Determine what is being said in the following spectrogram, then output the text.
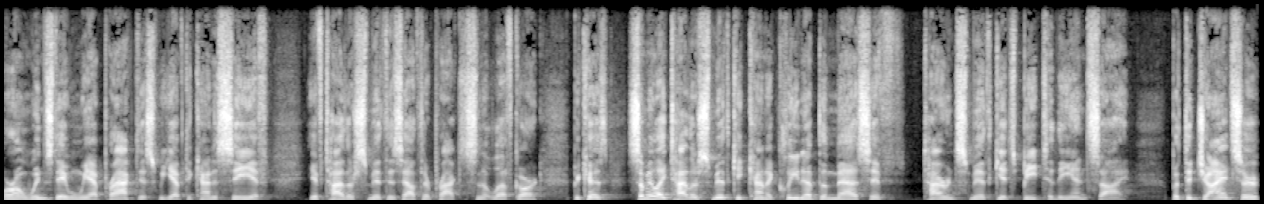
or on Wednesday when we have practice, we have to kind of see if if Tyler Smith is out there practicing at left guard because somebody like Tyler Smith could kind of clean up the mess if Tyron Smith gets beat to the inside. But the Giants are,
